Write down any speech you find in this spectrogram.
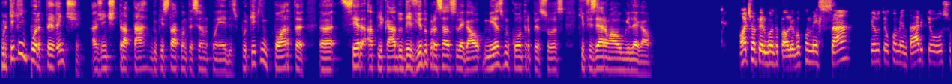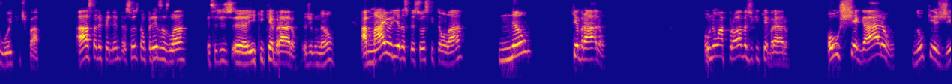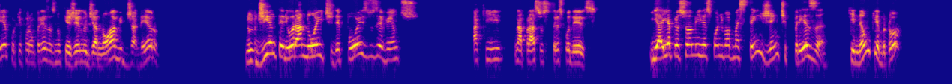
por que que é importante a gente tratar do que está acontecendo com eles? Por que que importa uh, ser aplicado o devido processo legal mesmo contra pessoas que fizeram algo ilegal? Ótima pergunta Paulo. Eu vou começar pelo teu comentário que eu ouço muito de fato ah está defendendo pessoas que estão presas lá diz, uh, e que quebraram. Eu digo, não. A maioria das pessoas que estão lá não quebraram. Ou não há provas de que quebraram. Ou chegaram no QG, porque foram presas no QG no dia 9 de janeiro, no dia anterior à noite, depois dos eventos aqui na Praça dos Três Poderes. E aí a pessoa me responde, mas tem gente presa que não quebrou?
